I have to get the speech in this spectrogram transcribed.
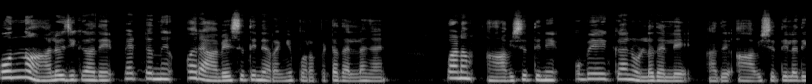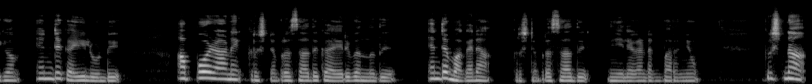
ഒന്നും ആലോചിക്കാതെ പെട്ടെന്ന് ഒരാവേശത്തിന് ഇറങ്ങി പുറപ്പെട്ടതല്ല ഞാൻ. പണം ആവശ്യത്തിന് ഉപയോഗിക്കാനുള്ളതല്ലേ? അത് ആവശ്യത്തിലധികം എന്റെ കയ്യിലുണ്ട്. അപ്പോഴാണ് കൃഷ്ണപ്രസാദ് കയറി വന്നത്. എന്റെ മകനാ കൃഷ്ണപ്രസാദ് നീലകണ്ഠൻ പറഞ്ഞു. കൃഷ്ണ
